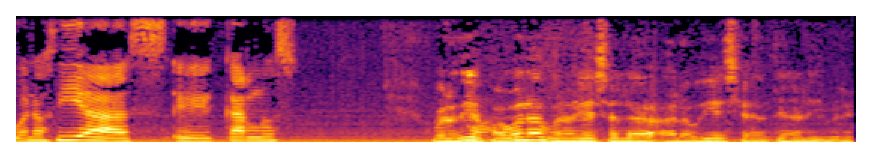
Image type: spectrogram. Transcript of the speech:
Buenos días, eh, Carlos. Buenos días, Paola. Buenos días a la, audiencia de Antena Libre.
